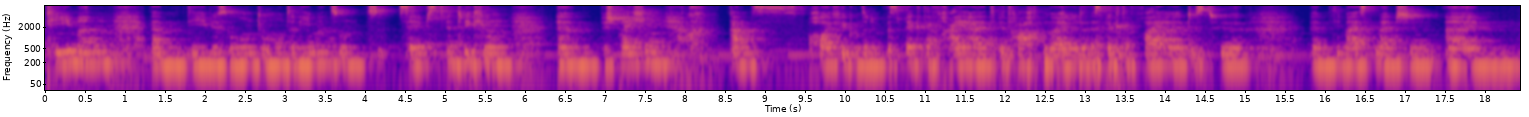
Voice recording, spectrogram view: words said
Themen, ähm, die wir so rund um Unternehmens- und Selbstentwicklung ähm, besprechen, auch ganz häufig unter dem Aspekt der Freiheit betrachten, weil der Aspekt der Freiheit ist für ähm, die meisten Menschen ein,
